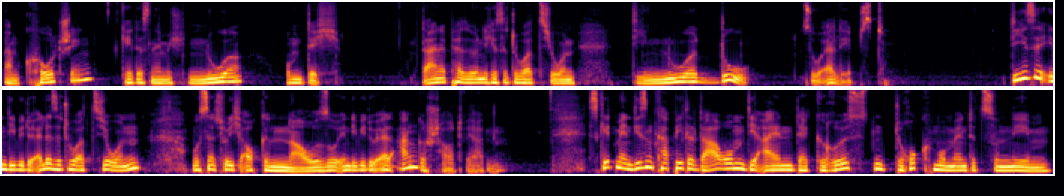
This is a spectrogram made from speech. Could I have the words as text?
Beim Coaching geht es nämlich nur um dich, um deine persönliche Situation, die nur du so erlebst. Diese individuelle Situation muss natürlich auch genauso individuell angeschaut werden. Es geht mir in diesem Kapitel darum, dir einen der größten Druckmomente zu nehmen,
